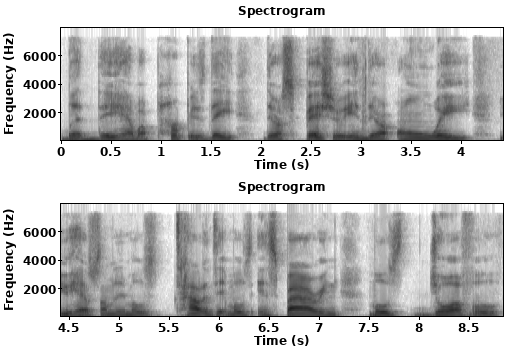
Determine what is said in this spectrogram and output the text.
but they have a purpose. They they're special in their own way. You have some of the most talented, most inspiring, most joyful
